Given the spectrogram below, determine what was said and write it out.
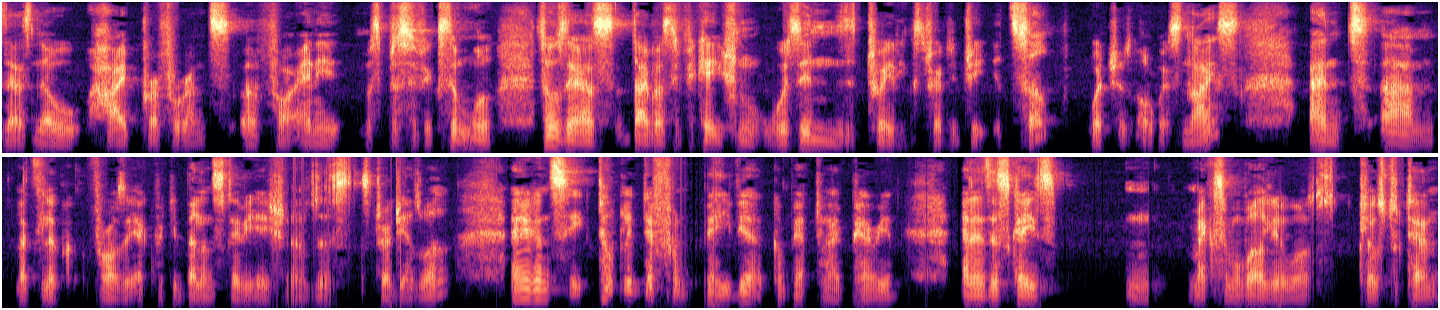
there's no high preference uh, for any specific symbol. So there's diversification within the trading strategy itself, which is always nice. And um, let's look for the equity balance deviation of this strategy as well. And you can see totally different behavior compared to Hyperion. And in this case, mm, maximum value was close to 10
